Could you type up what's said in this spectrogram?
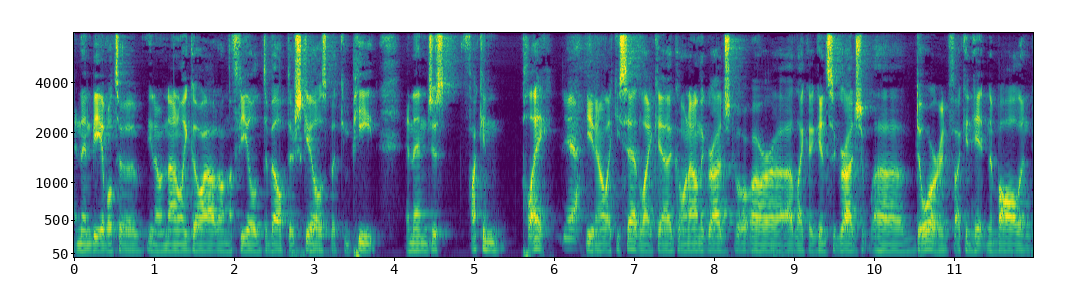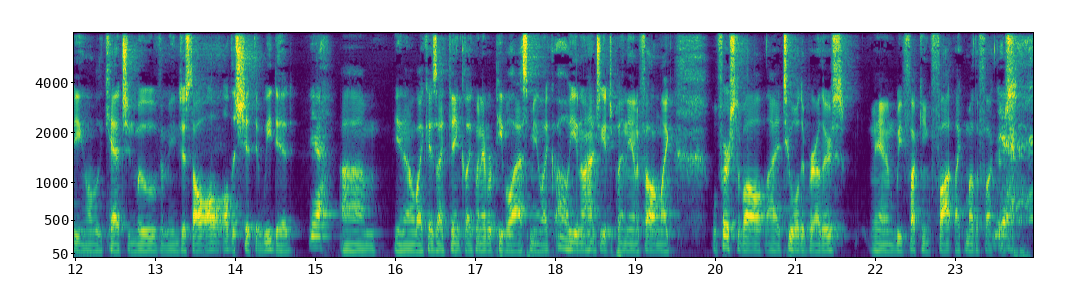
and then be able to you know not only go out on the field develop their skills but compete and then just fucking play Yeah. you know, like you said, like uh, going out on the garage door or uh, like against the garage uh, door and fucking hitting the ball and being able to catch and move. I mean, just all, all, all the shit that we did. Yeah. Um, you know, like as I think, like whenever people ask me, like, oh, you know, how'd you get to play in the NFL? I'm like, well, first of all, I had two older brothers. And we fucking fought like motherfuckers.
